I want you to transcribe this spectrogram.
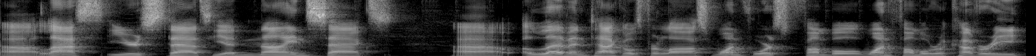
Uh, last year's stats, he had nine sacks, uh, 11 tackles for loss, one forced fumble, one fumble recovery,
